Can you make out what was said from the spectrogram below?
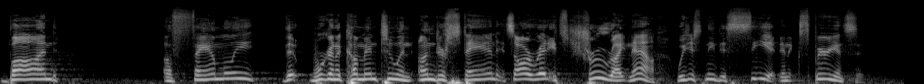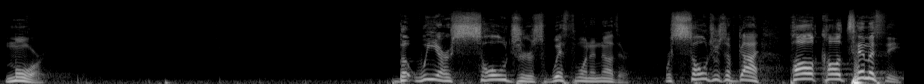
bond of family that we're going to come into and understand. It's already, it's true right now. We just need to see it and experience it more. But we are soldiers with one another. We're soldiers of God. Paul called Timothy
